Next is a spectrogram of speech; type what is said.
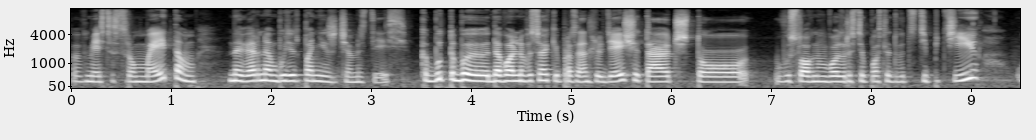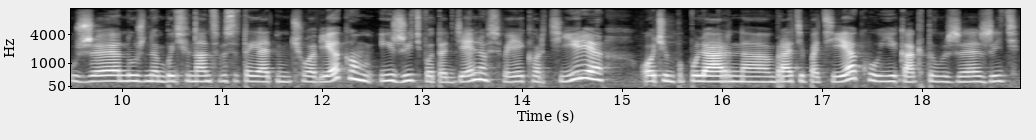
вместе с руммейтом, наверное, будет пониже, чем здесь. Как будто бы довольно высокий процент людей считают, что в условном возрасте после 25 уже нужно быть финансово состоятельным человеком и жить вот отдельно в своей квартире. Очень популярно брать ипотеку и как-то уже жить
